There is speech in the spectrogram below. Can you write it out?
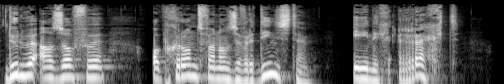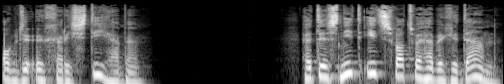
Doen we alsof we op grond van onze verdiensten enig recht op de Eucharistie hebben? Het is niet iets wat we hebben gedaan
